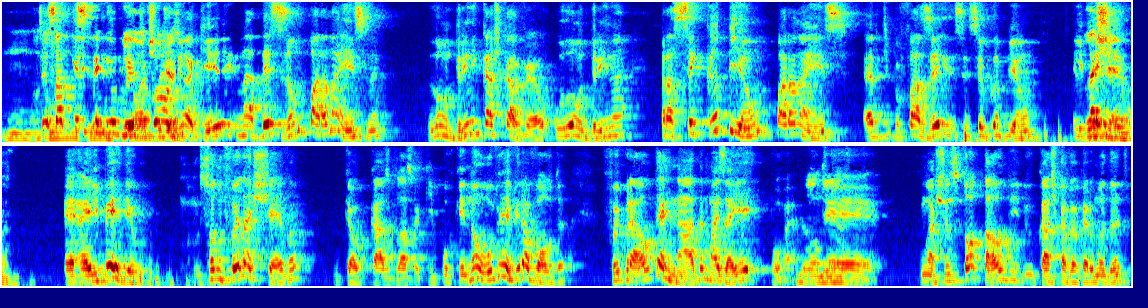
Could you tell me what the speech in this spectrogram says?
um, Você sabe que ele perdeu o pênalti aquele na decisão do Paranaense, né? Londrina e Cascavel, o Londrina, para ser campeão paranaense, era tipo fazer ser o campeão. Ele Lecheva. perdeu. É, ele perdeu. Só não foi Lecheva, que é o caso clássico aqui, porque não houve reviravolta. Foi para alternada, mas aí, porra, é, uma chance total de, do Cascavel, que era o mandante,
